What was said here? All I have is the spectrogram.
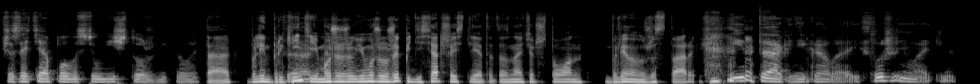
сейчас я тебя полностью уничтожу, Николай. Так. Блин, прикиньте, Так. ему же, ему же уже 56 лет. Это значит, что он... Блин, он уже старый. Итак, Николай, слушай внимательно.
